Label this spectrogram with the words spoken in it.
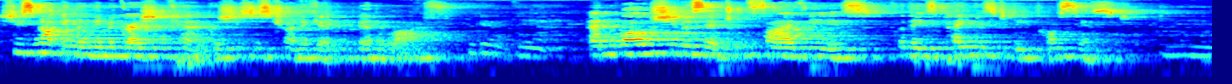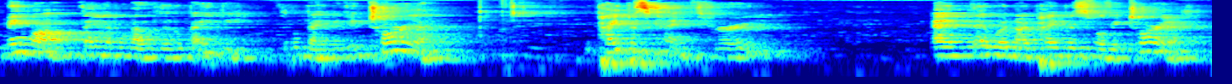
she's not in an immigration camp because she's just trying to get a better life. Yeah. And while she was there, it took five years for these papers to be processed. Meanwhile, they had another little baby, little baby Victoria. The papers came through, and there were no papers for Victoria,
